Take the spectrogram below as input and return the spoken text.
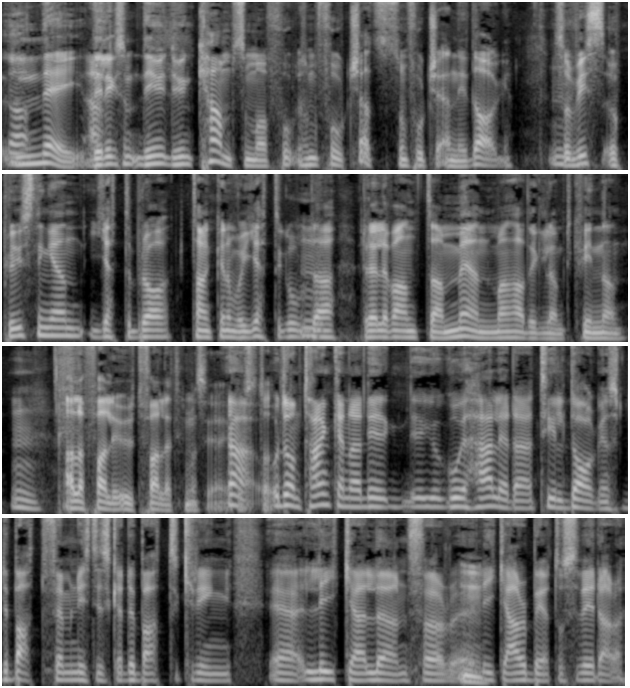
Nej. Det är, liksom, det är, det är en kamp som har, for, som har fortsatt, som fortsätter än idag. Så Mm. visst, upplysningen jättebra, tankarna var jättegoda, Mm. relevanta, men man hade glömt kvinnan. Mm. I alla fall i utfallet kan man säga. Ja, och de tankarna det, det går ju härleda till dagens debatt, feministiska debatt kring eh, lika lön för eh, Mm. lika arbete och så vidare.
